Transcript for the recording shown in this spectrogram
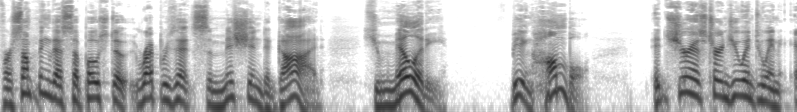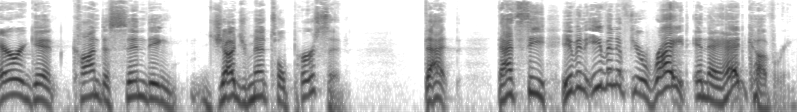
for something that's supposed to represent submission to God, humility, being humble it sure has turned you into an arrogant, condescending, judgmental person. That that's the even even if you're right in the head covering,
